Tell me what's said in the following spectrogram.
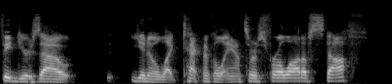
figures out you know like technical answers for a lot of stuff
